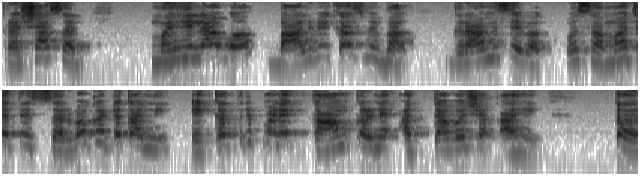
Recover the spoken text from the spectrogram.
प्रशासन महिला व बालविकास विभाग ग्रामसेवक व समाजातील सर्व घटकांनी एकत्रितपणे काम करणे अत्यावश्यक आहे. तर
